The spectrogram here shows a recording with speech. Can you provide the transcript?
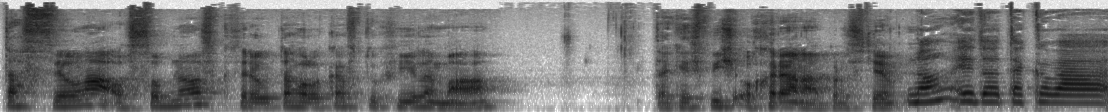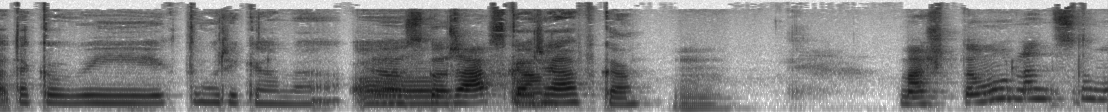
ta silná osobnost, kterou ta holka v tu chvíli má, tak je spíš ochrana prostě. No, je to taková, takový, jak tomu říkáme? O, skořápka. skořápka. Hmm. Máš k tomuhle z tomu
